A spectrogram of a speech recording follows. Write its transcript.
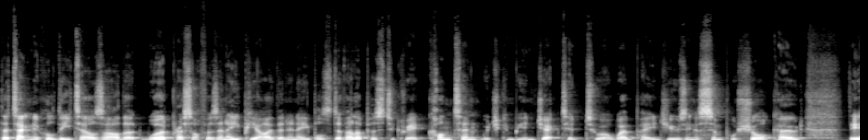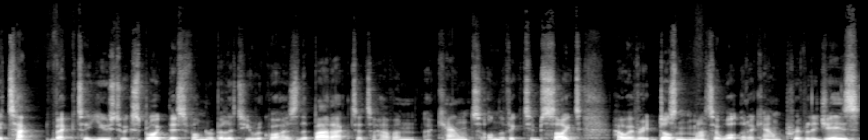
The technical details are that WordPress offers an API that enables developers to create content which can be injected to a web page using a simple shortcode. The attack vector used to exploit this vulnerability requires the bad actor to have an account on the victim site. However, it doesn't matter what that account privilege is.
